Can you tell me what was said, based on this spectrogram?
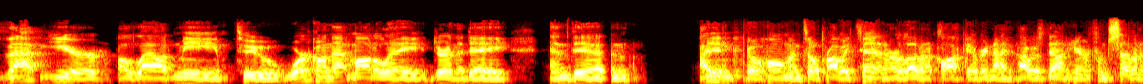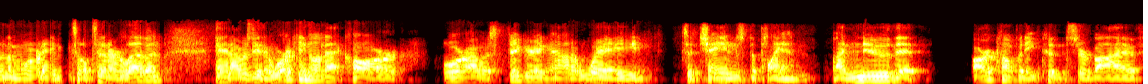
that year allowed me to work on that Model A during the day. And then I didn't go home until probably 10 or 11 o'clock every night. I was down here from 7 in the morning until 10 or 11. And I was either working on that car or I was figuring out a way to change the plan. I knew that our company couldn't survive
